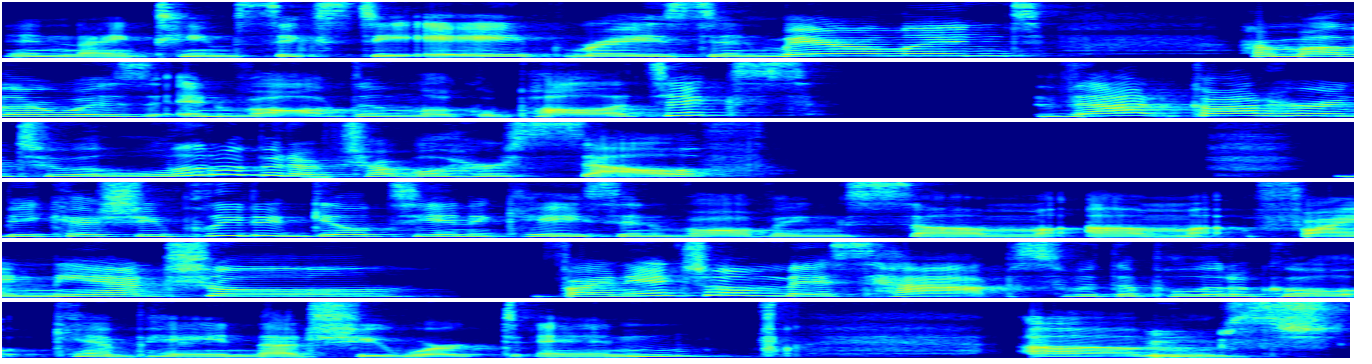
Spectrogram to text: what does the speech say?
in 1968, raised in Maryland. Her mother was involved in local politics. That got her into a little bit of trouble herself because she pleaded guilty in a case involving some um, financial financial mishaps with a political campaign that she worked in. Um, Oops.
